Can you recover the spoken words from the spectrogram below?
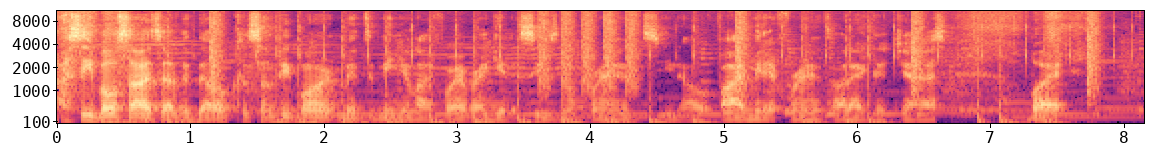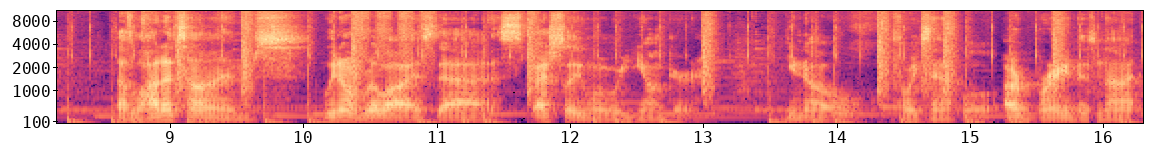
I see both sides of it though, because some people aren't meant to be in your life forever. I get it, seasonal friends, you know, five minute friends, all that good jazz. But a lot of times we don't realize that, especially when we're younger. You know, for example, our brain does not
